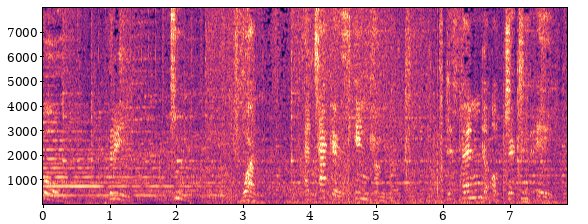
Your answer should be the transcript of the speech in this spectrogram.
four, three, two, one. Attackers incoming. Defend objective A.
